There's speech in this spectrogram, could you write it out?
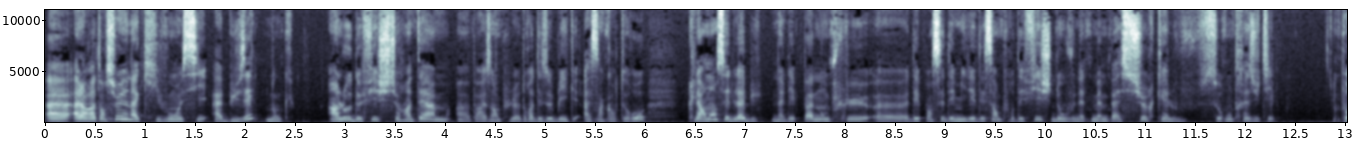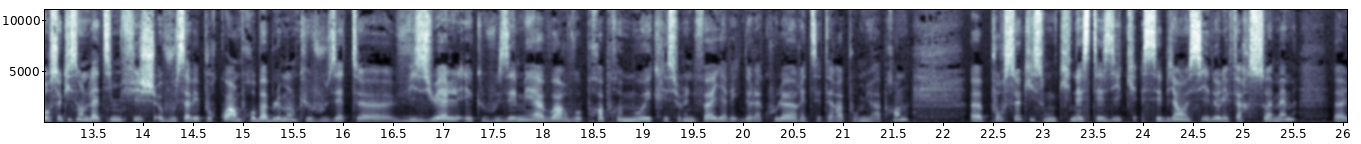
alors attention, il y en a qui vont aussi abuser, donc un lot de fiches sur un terme, par exemple le droit des obligues à 50 euros, clairement c'est de l'abus. N'allez pas non plus euh, dépenser des milliers de cents pour des fiches dont vous n'êtes même pas sûr qu'elles seront très utiles. Pour ceux qui sont de la team fiche, vous savez pourquoi, hein, probablement que vous êtes euh, visuel et que vous aimez avoir vos propres mots écrits sur une feuille avec de la couleur, etc. pour mieux apprendre. Euh, pour ceux qui sont kinesthésiques, c'est bien aussi de les faire soi-même. La,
